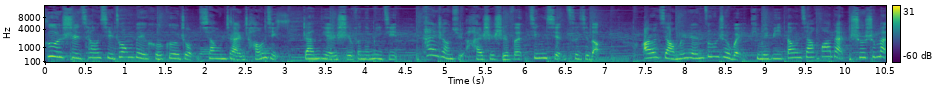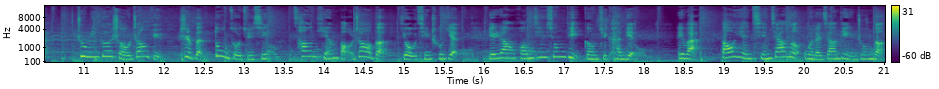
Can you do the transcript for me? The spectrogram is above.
各式枪械装备和各种枪战场景燃点十分的密集，看上去还是十分惊险刺激的。而蒋门人曾志伟、TVB 当家花旦佘诗曼、著名歌手张宇、日本动作巨星仓田保昭的友情出演，也让黄金兄弟更具看点。另外，导演钱嘉乐为了将电影中的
